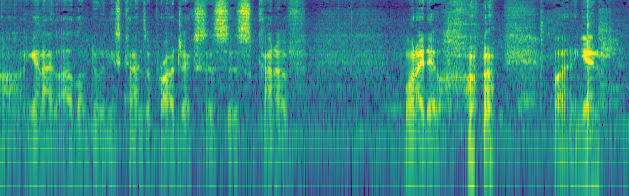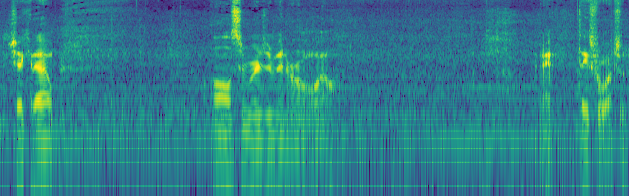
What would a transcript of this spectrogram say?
Uh, again, I, I love doing these kinds of projects. This is kind of what I do. but again, check it out. All submerged in mineral oil. Alright, thanks for watching.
